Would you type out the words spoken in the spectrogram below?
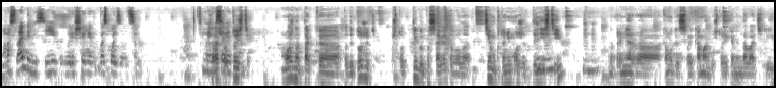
расслабились и как бы решили воспользоваться моими Хорошо, советами. то есть можно так э, подытожить, что ты бы посоветовала тем, кто не может донести, mm-hmm. например, э, кому-то из своей команды, что рекомендовать, и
